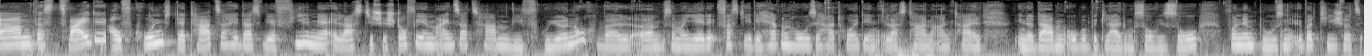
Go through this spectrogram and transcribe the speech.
Ähm, das Zweite, aufgrund der Tatsache, dass wir viel mehr elastische Stoffe im Einsatz haben wie früher noch, weil ähm, sagen wir, jede, fast jede Herrenhose hat heute einen Elastananteil, in der Damenoberbekleidung sowieso, von den Blusen über T-Shirts,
